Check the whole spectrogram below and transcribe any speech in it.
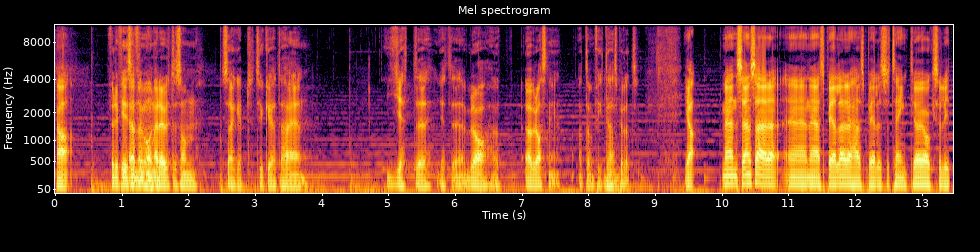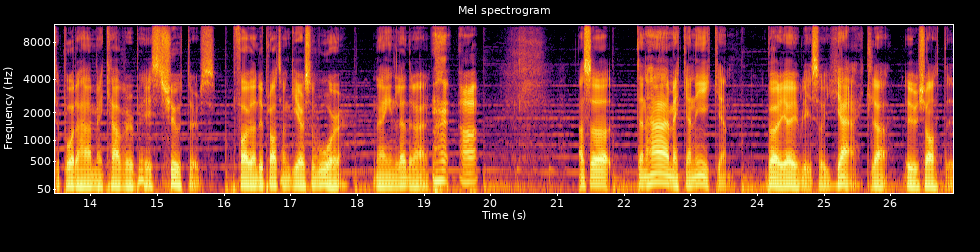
Ja, För det finns ändå många där ute som säkert tycker att det här är en jätte, jättebra överraskning. Att de fick det här Mm. spelet. men sen så här, eh, när jag spelade det här spelet så tänkte jag ju också lite på det här med cover-based shooters. Fabian, du pratade om Gears of War när jag inledde det här. ja, Alltså, den här mekaniken börjar ju bli så jäkla urtjatad.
